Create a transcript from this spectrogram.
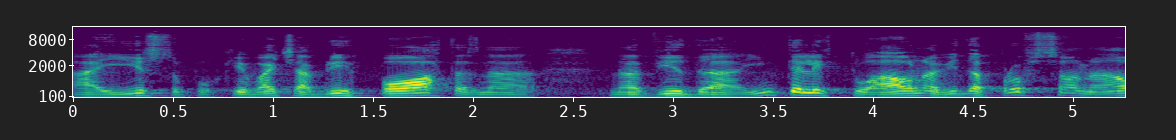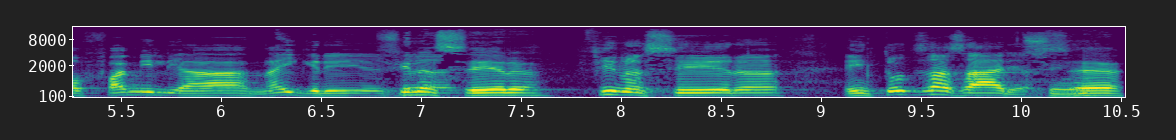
a isso, porque vai te abrir portas na, na vida intelectual, na vida profissional, familiar, na igreja. Financeira. Financeira, em todas as áreas. Sim. É.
